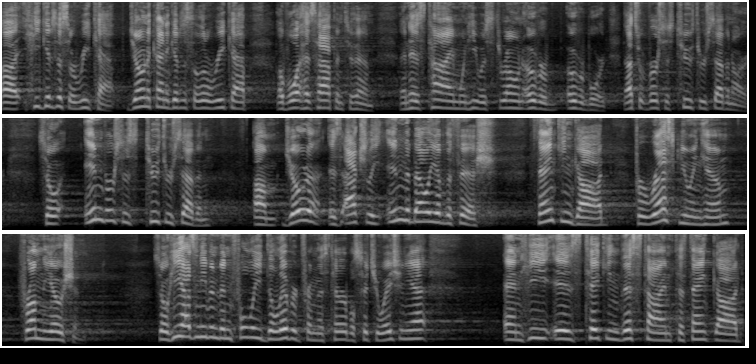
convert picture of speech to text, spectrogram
uh, he gives us a recap. Jonah kind of gives us a little recap of what has happened to him and his time when he was thrown over, overboard. That's what verses 2 through 7 are. So in verses 2 through 7, um, Jonah is actually in the belly of the fish, thanking God for rescuing him from the ocean. So he hasn't even been fully delivered from this terrible situation yet. And he is taking this time to thank God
